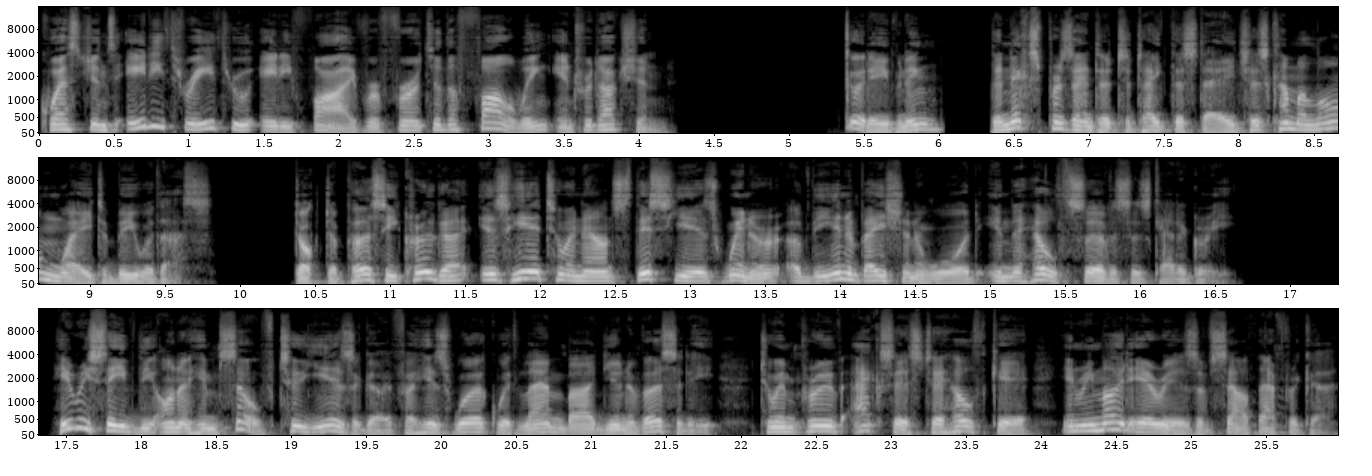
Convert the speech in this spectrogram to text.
Questions 83 through 85 refer to the following introduction. Good evening. The next presenter to take the stage has come a long way to be with us. Dr. Percy Kruger is here to announce this year's winner of the Innovation Award in the Health Services category. He received the honour himself two years ago for his work with Lombard University to improve access to healthcare in remote areas of South Africa.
